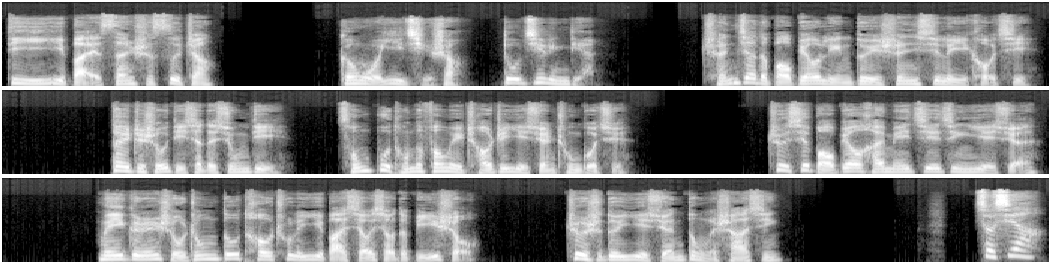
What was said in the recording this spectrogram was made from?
第一百三十四章，跟我一起上，都机灵点。陈家的保镖领队深吸了一口气，带着手底下的兄弟从不同的方位朝着叶璇冲过去。这些保镖还没接近叶璇，每个人手中都掏出了一把小小的匕首，这是对叶璇动了杀心。小心啊！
